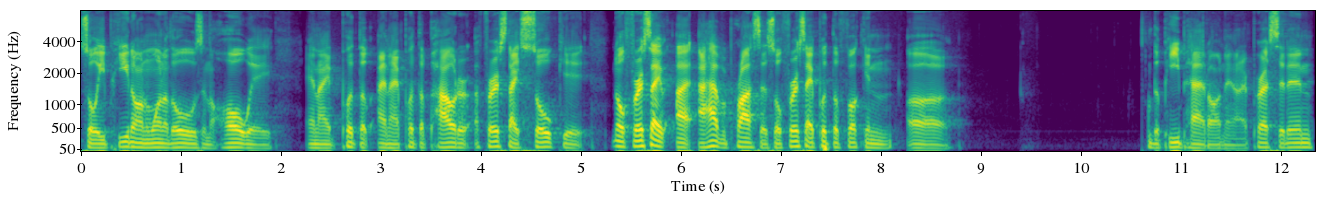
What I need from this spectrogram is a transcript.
So he peed on one of those in the hallway, and I put the and I put the powder. First I soak it No, first I, I I have a process. So first I put the fucking uh the pee pad on it. I press it in.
